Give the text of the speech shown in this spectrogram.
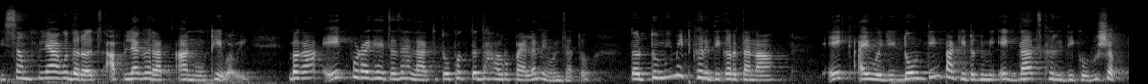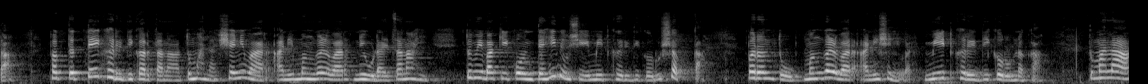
ती संपल्या अगोदरच आपल्या घरात आणून ठेवावी. बघा एक पुडा घ्यायचा झाला तर तो फक्त दहा रुपयाला मिळून जातो. तर तुम्ही मीठ खरेदी करताना एक ऐवजी दोन तीन पाकिटं तुम्ही एकदाच खरेदी करू शकता. फक्त ते खरेदी करताना तुम्हाला शनिवार आणि मंगळवार निवडायचा नाही. तुम्ही बाकी कोणत्याही दिवशी मीठ खरेदी करू शकता. परंतु मंगळवार आणि शनिवार मीठ खरेदी करू नका. तुम्हाला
